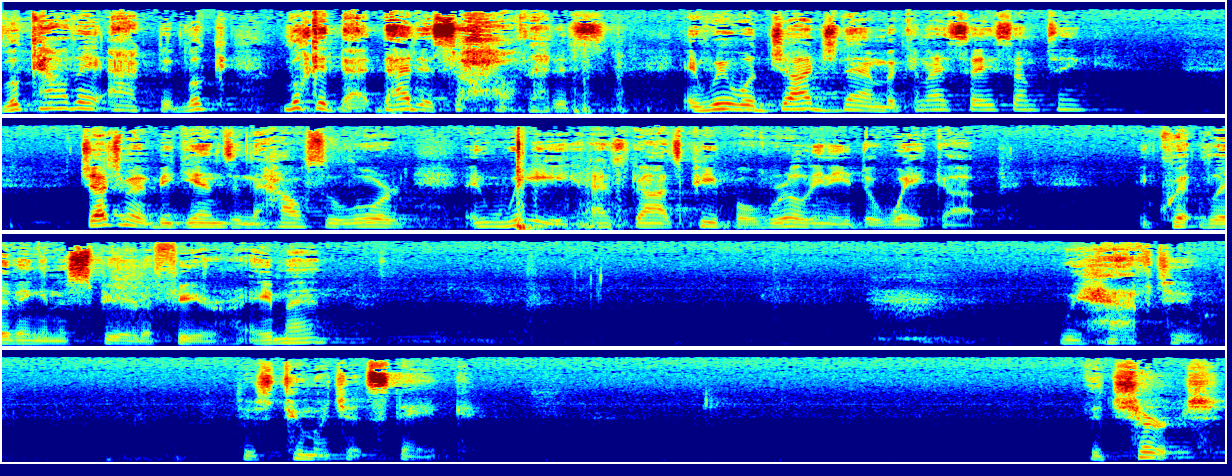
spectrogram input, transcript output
Look how they acted. Look, look at that. That is, oh, that is. And we will judge them. But can I say something? Judgment begins in the house of the Lord. And we, as God's people, really need to wake up and quit living in the spirit of fear. Amen? We have to. There's too much at stake. The church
